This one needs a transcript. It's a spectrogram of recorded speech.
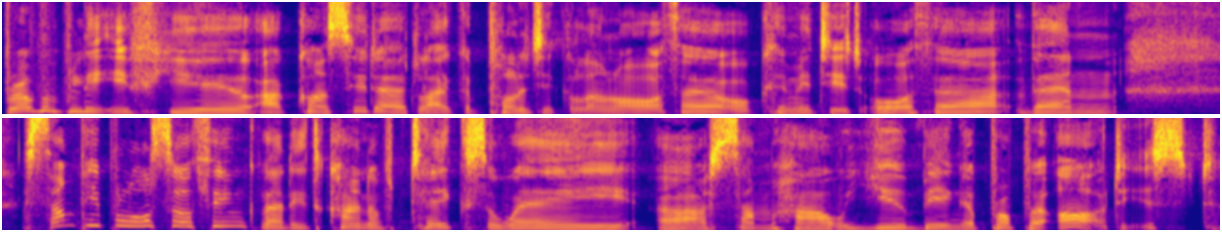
probably if you are considered like a political author or committed author, then some people also think that it kind of takes away uh, somehow you being a proper artist,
